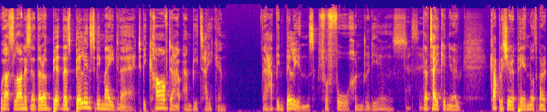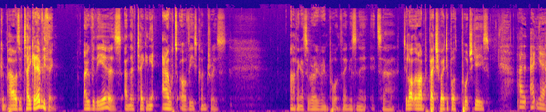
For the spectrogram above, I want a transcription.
Well, that's the line, isn't it? There are bit, there's billions to be made there, to be carved out and be taken. There have been billions for 400 years. That's it. They've taken, you know, capitalist European, North American powers have taken everything over the years and they've taken it out of these countries. I think that's a very, very important thing, isn't it? It's uh, do you like the line perpetuated by Portuguese I, I, yeah,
